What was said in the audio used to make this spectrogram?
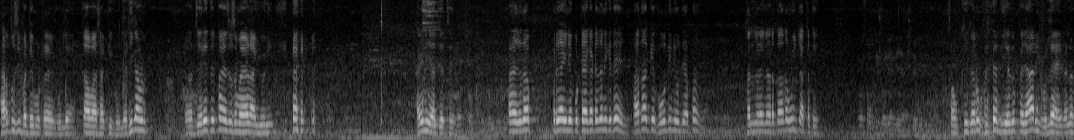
ਸਰ ਤੁਸੀਂ ਵੱਡੇ ਮੋਟਰਾਂ ਖੋਲਿਆ ਕਾਵਾਸਾਕੀ ਖੋਲਿਆ ਠੀਕ ਆ ਹੁਣ? ਹਾਂ, ਚਿਹਰੇ ਤੇ ਭਾਵੇਂ ਜੋ ਸਮੈਲ ਆ ਗਈ ਉਹਦੀ। ਹੈ ਹੀ ਨਹੀਂ ਅੱਜ ਇੱਥੇ। ਭਾਵੇਂ ਜਿਹਦਾ ਭਰਜਾਈ ਨੇ ਕੁੱਟਿਆ ਕੱਟਿਆ ਤਾਂ ਨਹੀਂ ਕਿਤੇ। ਆ ਤਾਂ ਅੱਗੇ ਖੋਲਦੀ ਨਹੀਂ ਹੁੰਦੇ ਆਪਾਂ। ਥੱਲੇ ਨੜਦਾ ਤਾਂ ਉਹੀ ਚੱਕਦੇ ਉਹ ਸੌਖੀ ਖੋਲ ਜਾਂਦੀ ਹੈ ਗੱਡੀ ਦੀ ਸੌਖੀ ਕਾਹਨੂੰ ਖੁੱਲ ਜਾਂਦੀ ਹੈ ਤੂੰ 50 ਹੀ ਖੋਲਿਆ ਇਹ ਪਹਿਲਾਂ।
